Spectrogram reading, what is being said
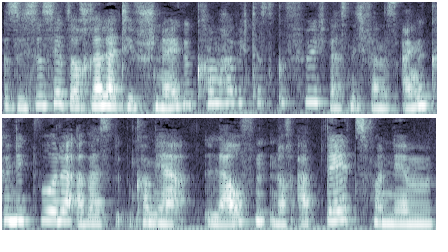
also es ist jetzt auch relativ schnell gekommen, habe ich das Gefühl. Ich weiß nicht, wann es angekündigt wurde, aber es kommen ja laufend noch Updates von dem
